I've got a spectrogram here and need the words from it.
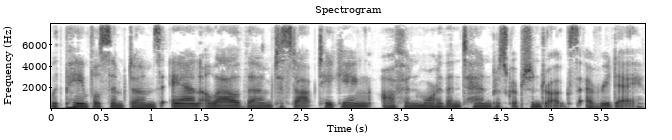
with painful symptoms and allowed them to stop taking often more than 10 prescription drugs every day.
